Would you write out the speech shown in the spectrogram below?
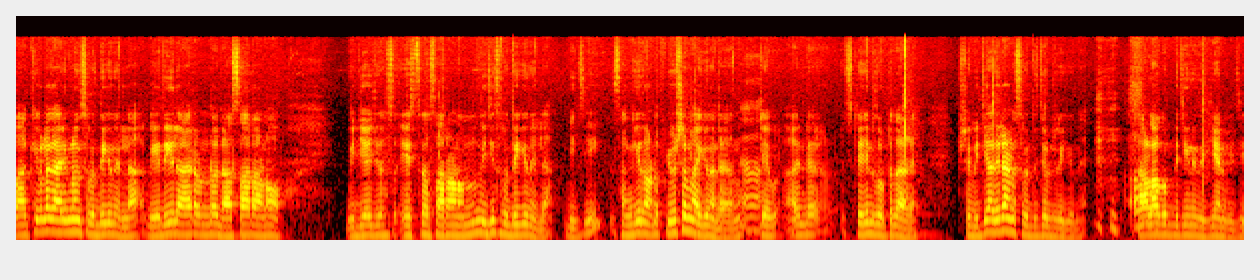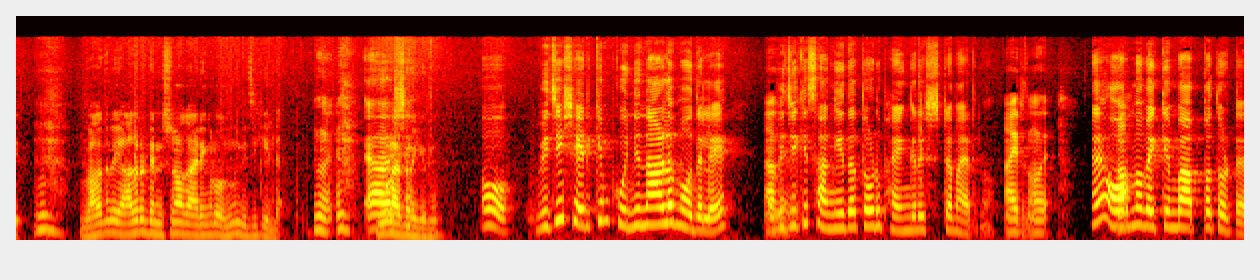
ബാക്കിയുള്ള കാര്യങ്ങളൊന്നും ശ്രദ്ധിക്കുന്നില്ല. വേദിയിൽ ആരുണ്ടോ? ദാസാറാണോ? വിജയ യേശുദാസ് സാറാണോന്നും വിജി ശ്രദ്ധിക്കുന്നില്ല. വിജി സംഗീതമാണ് ഫ്യൂഷൻ വായിക്കുന്നുണ്ടായിരുന്നു. അതിന്റെ അതിന്റെ സ്റ്റേജിന് തൊട്ട് താഴെ. പക്ഷെ വിജി അതിലാണ് ശ്രദ്ധിച്ചുകൊണ്ടിരിക്കുന്നത് താളമൊക്കെ പിടിച്ചിങ്ങനെ നിൽക്കുകയാണ് വിജി വിവാഹത്തിന്റെ യാതൊരു ടെൻഷനോ കാര്യങ്ങളോ ഒന്നും വിജിക്കില്ല ഓ വിജി ശരിക്കും കുഞ്ഞുനാൾ മുതലേ വിജിക്ക് സംഗീതത്തോട് ഭയങ്കര ഇഷ്ടമായിരുന്നു. ആയിരുന്നു അതെ. ഓർമ്മ വെക്കുമ്പോ അപ്പ തൊട്ട്?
